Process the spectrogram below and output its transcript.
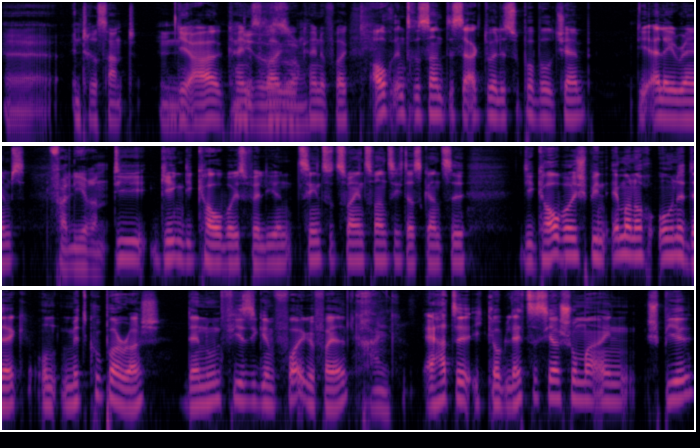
äh, interessant. in- Ja, keine Frage, Saison. keine Frage. Auch interessant ist der aktuelle Super Bowl Champ, die LA Rams, Verlieren. die gegen die Cowboys verlieren. 10 zu 22 das Ganze. Die Cowboys spielen immer noch ohne Deck und mit Cooper Rush, der nun vier Siege in Folge feiert. Krank. Er hatte, ich glaube, letztes Jahr schon mal ein Spiel,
